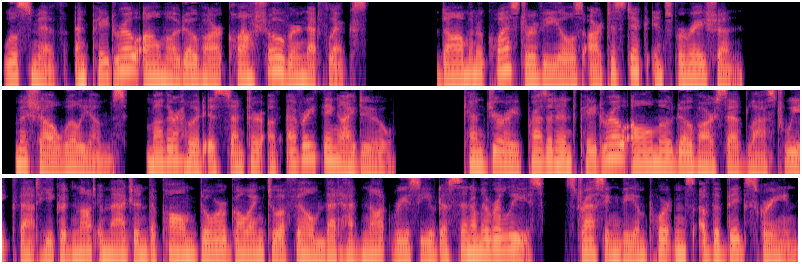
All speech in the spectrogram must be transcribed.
Will Smith and Pedro Almodovar clash over Netflix? Dominic West reveals artistic inspiration. Michelle Williams, Motherhood is center of everything I do. Cannes jury president Pedro Almodovar said last week that he could not imagine the Palme d'Or going to a film that had not received a cinema release, stressing the importance of the big screen.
